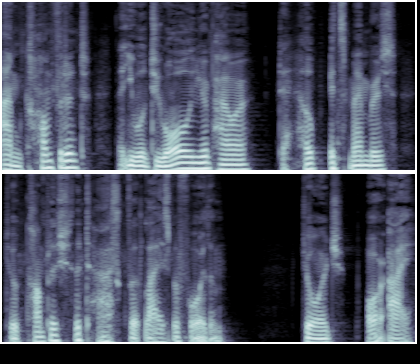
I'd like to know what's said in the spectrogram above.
I'm confident that you will do all in your power to help its members to accomplish the task that lies before them. George or I.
